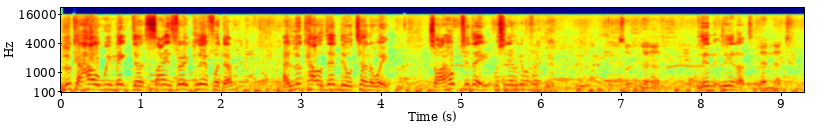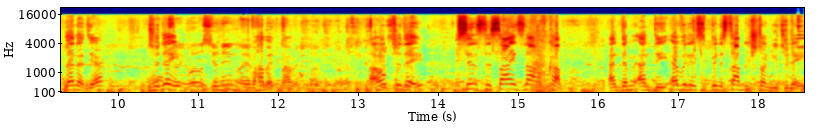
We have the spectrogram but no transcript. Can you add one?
Look at how we make the signs very clear for them, and look how then they will turn away. So I hope today, what's your name again, my friend? So, Leonard. Leonard. Leonard. Leonard, yeah. Today, what was your name? Mohammed, forgot. Mohammed. I hope today, since the signs now have come and the, and the evidence has been established on you today,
